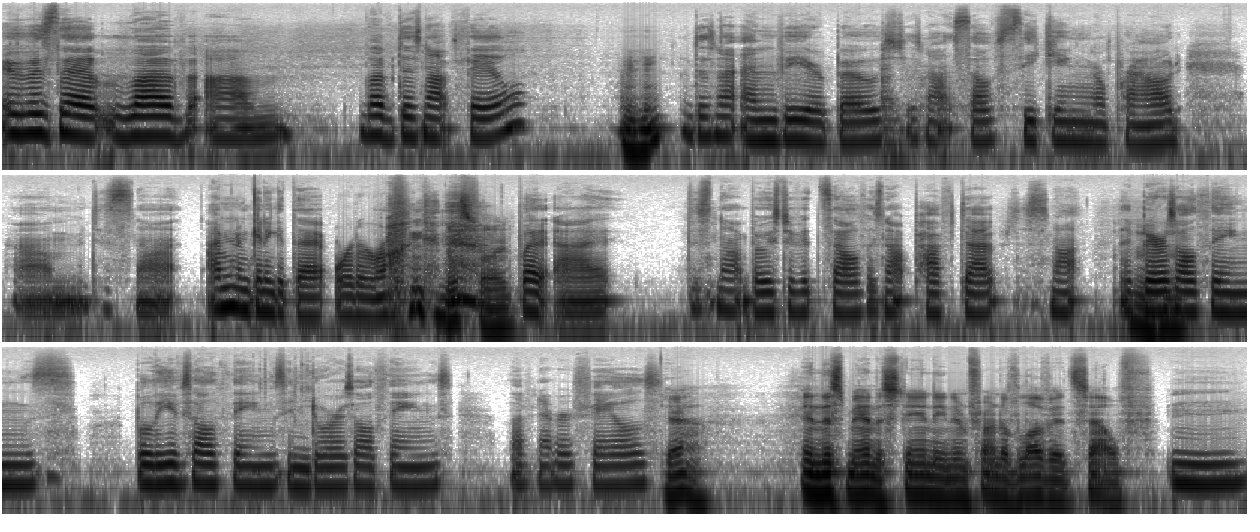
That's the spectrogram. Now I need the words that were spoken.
It was that love, um, love does not fail. Mm-hmm. It does not envy or boast. Is not self-seeking or proud. Um, does not. I'm going to get that order wrong. That's fine. but uh, does not boast of itself. Is not puffed up. It's not. It bears Mhm. all things, believes all things, endures all things. Love never fails. Yeah. And this man is standing in front of love itself. Mm.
